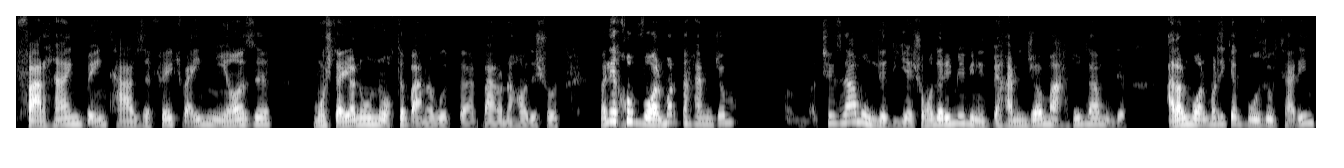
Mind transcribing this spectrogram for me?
فرهنگ به این طرز فکر و این نیاز مشتریان اون نقطه برانهاده شد. ولی خب والمارت به همینجا چیز نمونده دیگه. شما دارید می‌بینید به همینجا محدود نمونده. الان والمارت یکی از بزرگترین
